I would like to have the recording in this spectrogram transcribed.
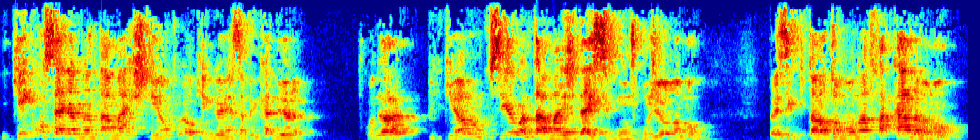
E quem consegue aguentar mais tempo é o quem ganha essa brincadeira. Quando eu era pequeno, não conseguia aguentar mais de 10 segundos com gelo na mão. Parecia que tu estava tomando uma facada na mão.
